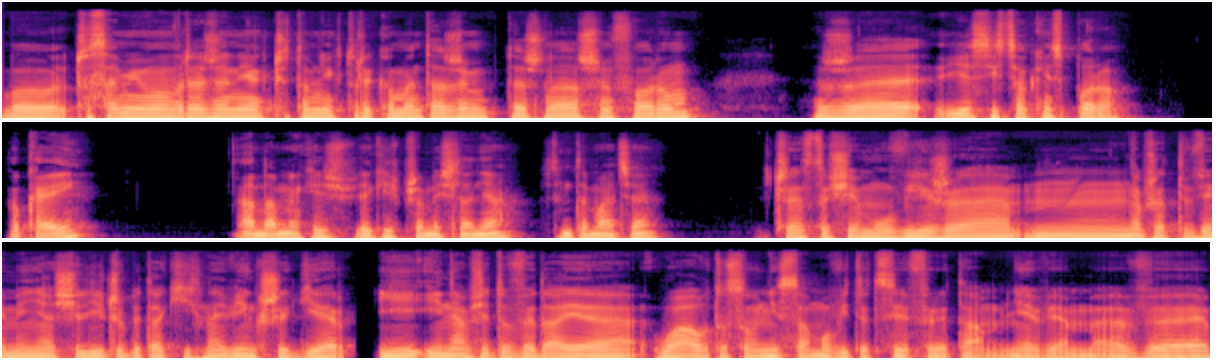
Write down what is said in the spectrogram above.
Bo czasami mam wrażenie, jak czytam niektóre komentarze, też na naszym forum, że jest ich całkiem sporo. Okej. Okay. Adam, jakieś, jakieś przemyślenia w tym temacie? Często się mówi, że mm, na przykład wymienia się liczby takich największych gier i, i nam się to wydaje, wow, to są niesamowite cyfry tam, nie wiem, w, e,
